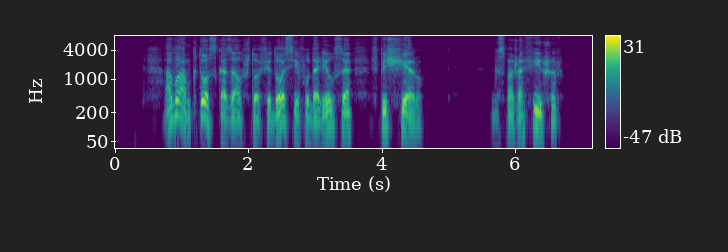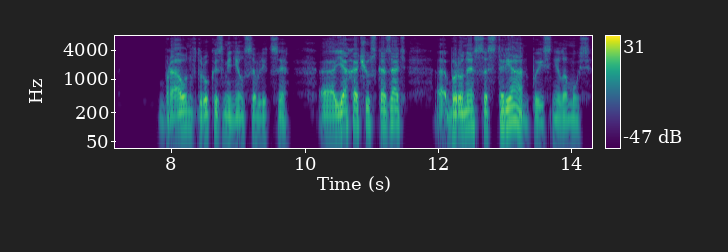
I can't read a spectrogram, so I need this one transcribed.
— А вам кто сказал, что Федосьев удалился в пещеру? — Госпожа Фишер. Браун вдруг изменился в лице. «Э, — Я хочу сказать, э, баронесса Стериан, — пояснила Мусь.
